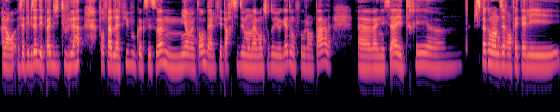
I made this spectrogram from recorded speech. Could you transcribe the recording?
Alors, cet épisode n'est pas du tout là pour faire de la pub ou quoi que ce soit, mais en même temps, bah, elle fait partie de mon aventure de yoga, donc il faut que j'en parle. Vanessa est très... Je sais pas comment dire, en fait, elle est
